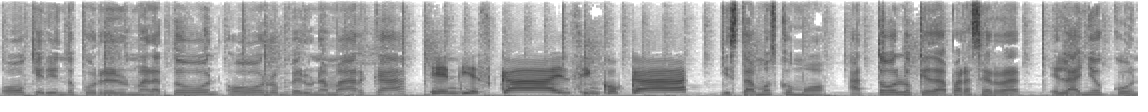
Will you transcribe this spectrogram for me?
o queriendo correr un maratón o romper una marca. En 10K, en 5K. Y estamos como a todo lo que da para cerrar el año con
